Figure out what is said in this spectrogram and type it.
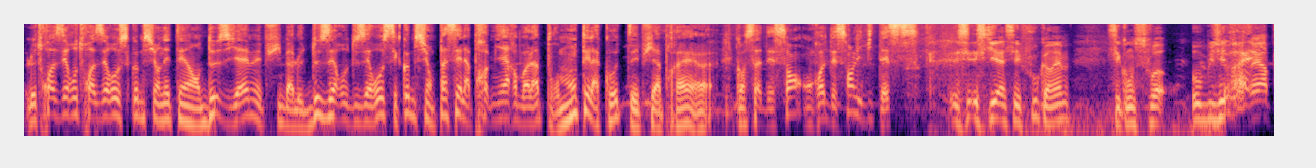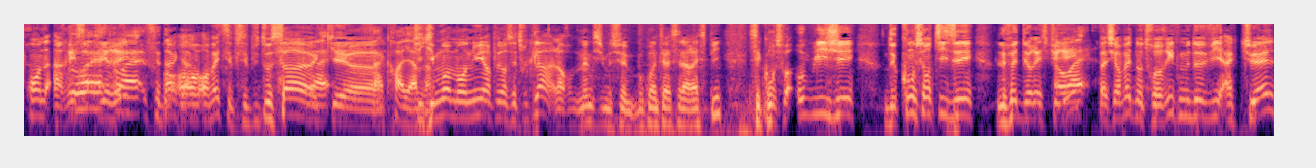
Le 3-0-3-0, c'est comme si on était en deuxième. Et puis bah le 2-0-2-0, c'est comme si on passait la première, voilà, pour monter la côte. Et puis après, euh, quand ça descend, on redescend les vitesses. Ce qui est assez fou quand même, c'est qu'on soit obligé de Ouais. réapprendre à respirer. Ouais, ouais, c'est dingue. En, en fait, c'est plutôt ça euh, qui est, euh, qui, qui, moi m'ennuie un peu dans ces trucs-là. Alors même si je me suis beaucoup intéressé à la respi, c'est qu'on soit obligé de conscientiser le fait de respirer, Ouais. parce qu'en fait notre rythme de vie actuel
